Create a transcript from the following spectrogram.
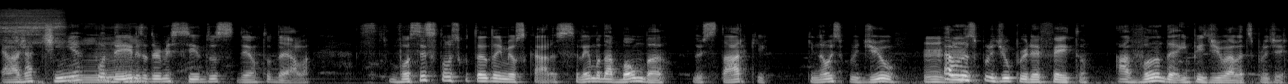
Ela já tinha Sim. poderes adormecidos dentro dela. Vocês que estão escutando aí, meus caros, lembra da bomba do Stark? Que não explodiu, uhum. ela não explodiu por defeito. A Wanda impediu ela de explodir.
